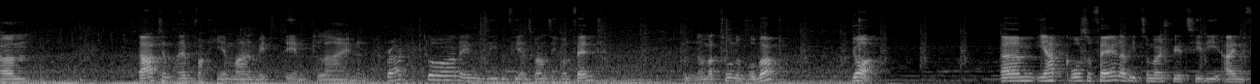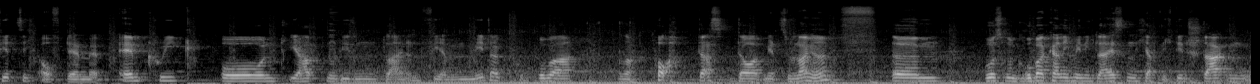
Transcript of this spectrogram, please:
Ähm, starten einfach hier mal mit dem kleinen Traktor, den 724 von Fendt und ein Amazone-Grubber. Ja. Ähm, ihr habt große Felder, wie zum Beispiel jetzt hier die 41 auf der Map Elm Creek und ihr habt nur diesen kleinen 4 Meter Grubber sagt, boah, das dauert mir zu lange. Ähm, größeren Grubber kann ich mir nicht leisten. Ich habe nicht den starken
